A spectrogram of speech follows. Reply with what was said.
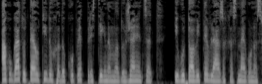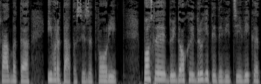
А когато те отидоха да купят, пристигна младоженецът и готовите влязаха с него на сватбата и вратата се затвори. После дойдоха и другите девици и викат,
